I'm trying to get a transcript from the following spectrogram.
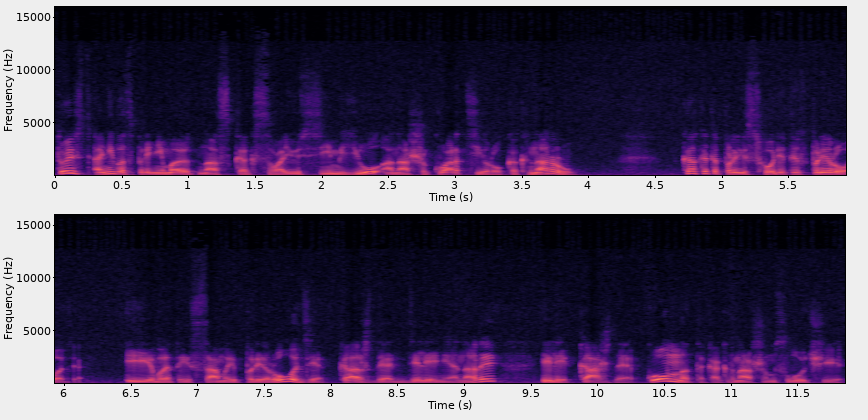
То есть они воспринимают нас как свою семью, а нашу квартиру как нору. Как это происходит и в природе. И в этой самой природе каждое отделение норы или каждая комната, как в нашем случае,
